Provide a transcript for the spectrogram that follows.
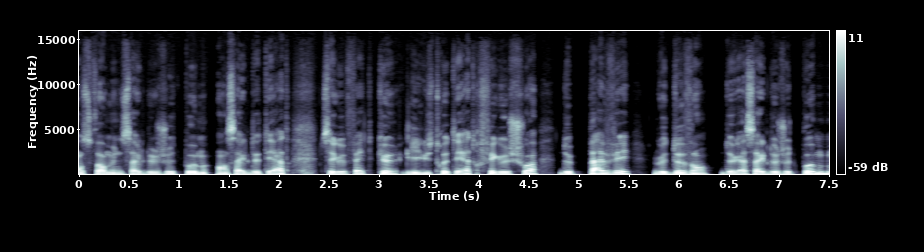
transforme une salle de jeu de paume en salle de théâtre, c'est le fait que l'illustre théâtre fait le choix de paver le devant de la salle de jeu de paume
